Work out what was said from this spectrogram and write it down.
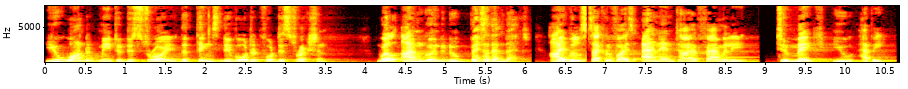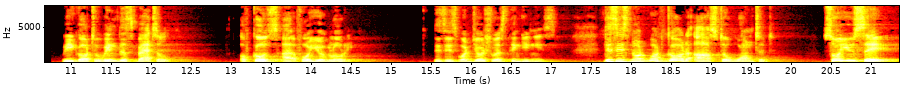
you wanted me to destroy the things devoted for destruction. Well, I'm going to do better than that. I will sacrifice an entire family to make you happy. We got to win this battle, of course, uh, for your glory. This is what Joshua's thinking is. This is not what God asked or wanted. So you say,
